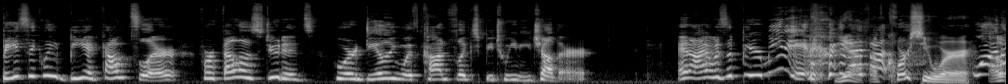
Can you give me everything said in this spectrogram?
basically be a counselor for fellow students who are dealing with conflict between each other. And I was a peer mediator. And Yeah, I thought, of course you were. What? Of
